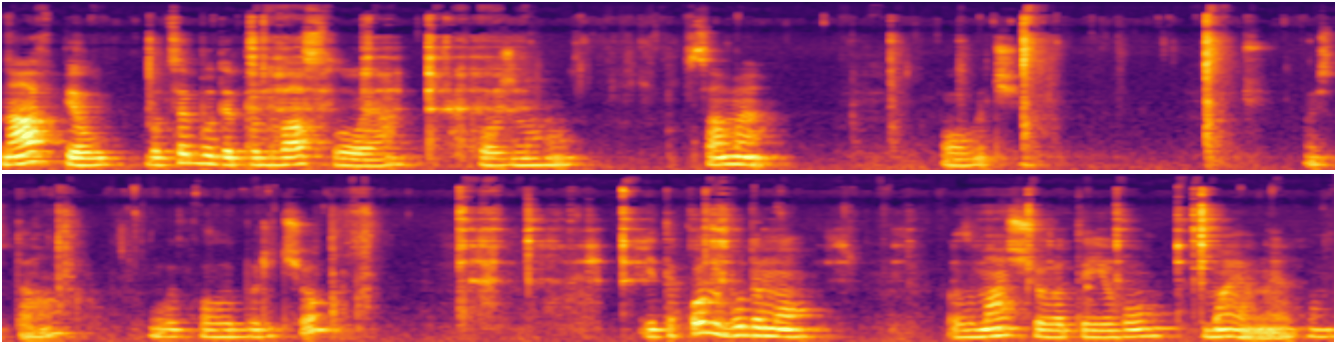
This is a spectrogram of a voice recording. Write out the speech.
навпіл, бо це буде по два слоя кожного. Саме овочі. Ось так. Виклали бурячок. І також будемо змащувати його майонезом.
